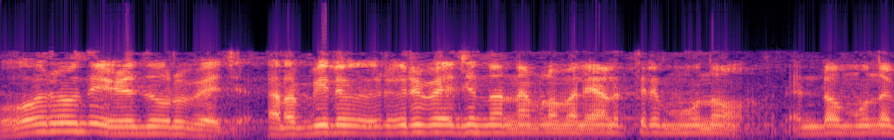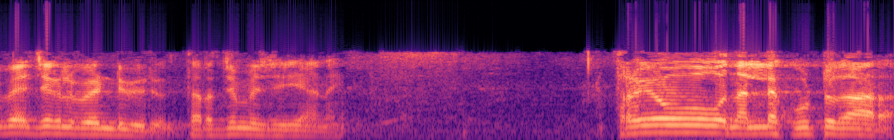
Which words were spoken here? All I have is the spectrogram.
ഓരോന്ന് എഴുന്നൂറ് പേജ്. അറബിയിൽ ഒരു- ഒരു പേജ് എന്ന് പറഞ്ഞാൽ നമ്മൾ മലയാളത്തിൽ മൂന്നോ രണ്ടോ മൂന്നോ പേജുകൾ വേണ്ടിവരും തർജമ ചെയ്യുകയാണെങ്കിൽ എത്രയോ നല്ല കൂട്ടുകാർ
